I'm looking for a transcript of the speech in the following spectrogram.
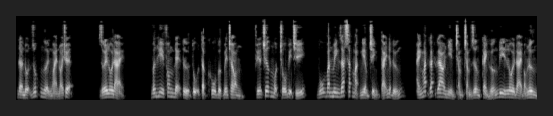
đần độn giúp người ngoài nói chuyện. Dưới lôi đài, vân hy phong đệ tử tụ tập khu vực bên trong, phía trước một chỗ vị trí, vũ văn minh rát sắc mặt nghiêm chỉnh tái nhợt đứng, ánh mắt gắt gao nhìn chằm chằm dương cảnh hướng đi lôi đài bóng lưng.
